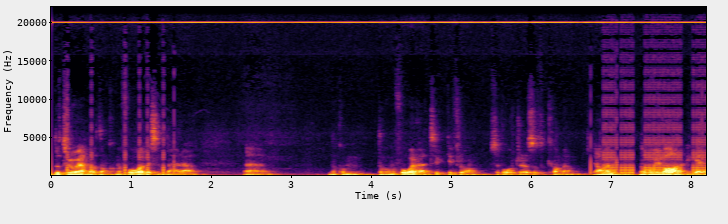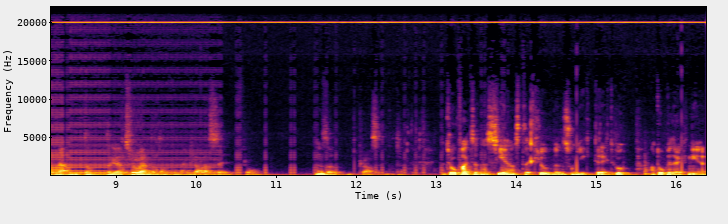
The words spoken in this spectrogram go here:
då tror jag ändå att de kommer få liksom det här eh, de kommer, de kommer få det här trycket från supportrar och så kommer de, ja men de kommer ju vara där nere men de, de, jag tror ändå att de kommer klara sig från, alltså klara sig. Jag tror faktiskt att den senaste klubben som gick direkt upp, att åka direkt ner,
